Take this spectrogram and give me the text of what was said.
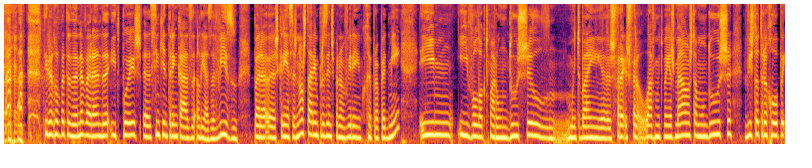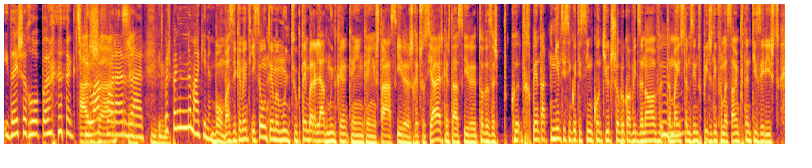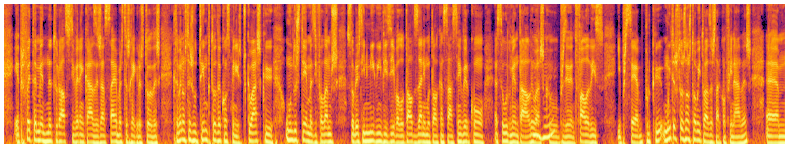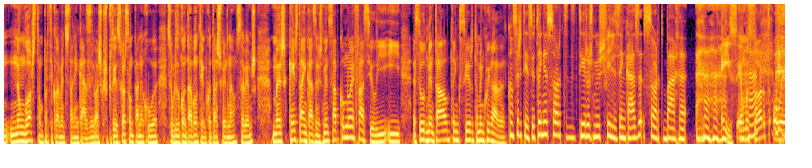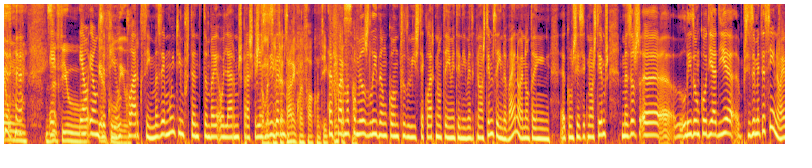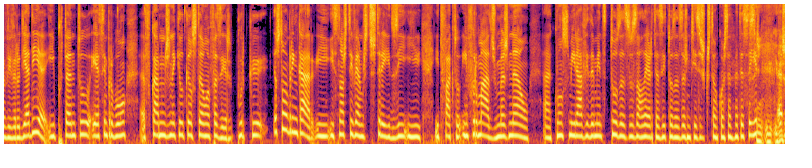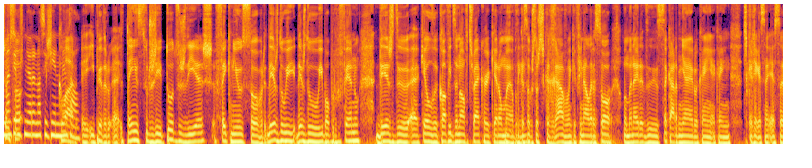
tiro a roupa toda na varanda e depois, assim que entro em casa, aliás, aviso para as crianças não estarem presentes para não virem correr para o pé de mim e, e vou logo tomar um duche muito bem, esfre- esfre- lavo muito bem as mãos, tomo um duche, visto outra roupa e deixo a roupa que despi lá fora a sim. arejar. E depois ponho na máquina. Bom, basicamente, isso é um tema muito que tem baralhado muito quem, quem, quem está a seguir as redes sociais, quem está a seguir todas as. Porque De repente há 555 conteúdos sobre o Covid-19, também estamos entupidos de informação. É importante dizer isto. É perfeitamente natural, se estiver em casa, já saiba estas regras todas, que também não esteja o tempo todo a consumir isto, porque eu acho que um dos temas, e falamos sobre este inimigo invisível, o tal desânimo, o tal cansaço, tem a ver com a saúde mental. Eu acho que o Presidente fala disso e percebe, porque muitas pessoas não estão habituadas a estar confinadas, ahm, não gostam particularmente de estar em casa. Eu acho que os portugueses gostam de estar na rua, sobretudo quando está bom tempo, quando está a chover, não, sabemos. Mas quem está em casa neste momento sabe como não é fácil e, e a saúde mental tem que ser também cuidada. Com certeza, eu tenho a sorte de ter os meus filhos em casa, sorte barra. É isso, é uma sorte ou é um desafio? É, é um desafio, hercúleo? claro que sim, mas é muito importante também olharmos para as crianças e vermos enquanto falo contigo. a forma como eles lidam com tudo isto. É claro que não têm o entendimento que nós temos, ainda bem, não é? Não têm a consciência que nós temos, mas eles ah, lidam com o dia a dia precisamente assim, não é? Viver o dia a dia e, portanto, é sempre bom ah, focarmos naquilo que eles estão a fazer, porque eles estão a brincar e, e se nós estivermos distraídos e, e- e, de facto informados, mas não a consumir avidamente todos os alertas e todas as notícias que estão constantemente a sair, Sim, e- e ah, mantemos só- melhor a nossa higiene Claro, mental. e Pedro, eh, têm surgido todos os dias fake news sobre, desde o, desde o ibuprofeno, desde aquele Covid-19 tracker, que era uma aplicação que as pessoas descarregavam, em que afinal era só uma maneira de sacar dinheiro a quem, a quem descarrega essa, essa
